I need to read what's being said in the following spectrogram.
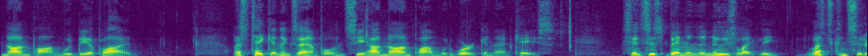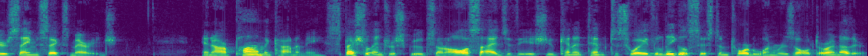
non-POM would be applied. Let's take an example and see how non-POM would work in that case. Since it's been in the news lately, let's consider same-sex marriage. In our POM economy, special interest groups on all sides of the issue can attempt to sway the legal system toward one result or another.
